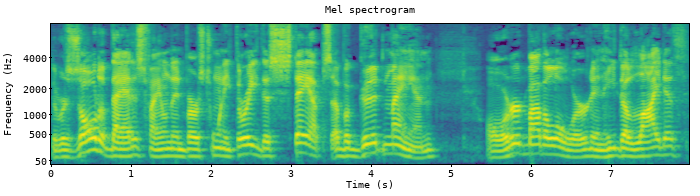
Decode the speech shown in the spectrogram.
The result of that is found in verse 23. The steps of a good man are ordered by the Lord, and He delighteth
